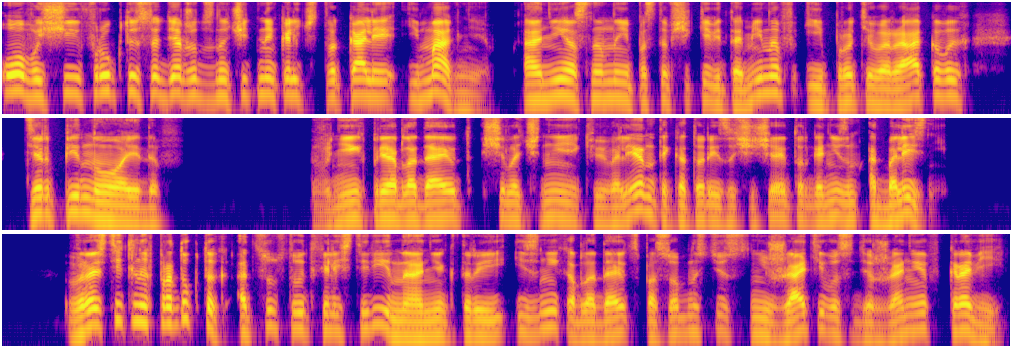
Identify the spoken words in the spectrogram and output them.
Овощи и фрукты содержат значительное количество калия и магния. Они основные поставщики витаминов и противораковых терпеноидов. В них преобладают щелочные эквиваленты, которые защищают организм от болезней. В растительных продуктах отсутствует холестерин, а некоторые из них обладают способностью снижать его содержание в крови.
